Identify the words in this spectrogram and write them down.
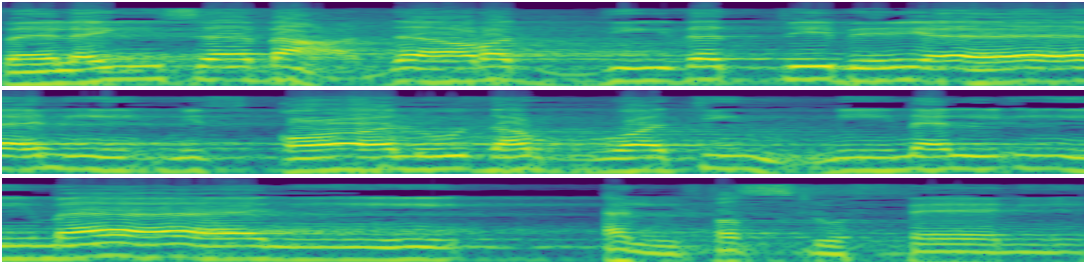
فليس بعد رد ذا التبيان مثقال ذرة من الإيمان. الفصل الثاني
